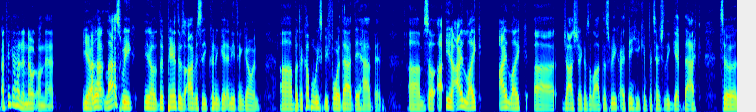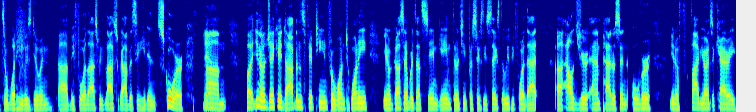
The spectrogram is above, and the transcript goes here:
I think I had a note on that. Yeah, well, last week, you know, the Panthers obviously couldn't get anything going, uh, but the couple weeks before that, they have been. Um, so uh, you know, I like I like uh, Josh Jacobs a lot this week. I think he can potentially get back to to what he was doing uh, before last week. Last week, obviously, he didn't score. Yeah. Um, but you know, J.K. Dobbins, 15 for 120. You know, Gus Edwards that same game, 13 for 66. The week before that, uh, Allgeier and Patterson over, you know, five yards of carry.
